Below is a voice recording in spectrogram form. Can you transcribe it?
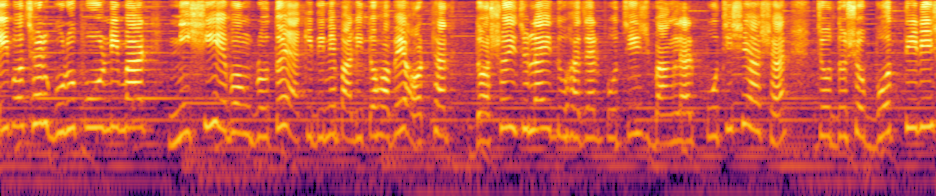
এই বছর গুরু পূর্ণিমার নিশি এবং ব্রত একই দিনে পালিত হবে। অর্থাৎ দশই জুলাই দু হাজার পঁচিশ বাংলার পঁচিশে আষাঢ় চোদ্দোশো বত্রিশ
